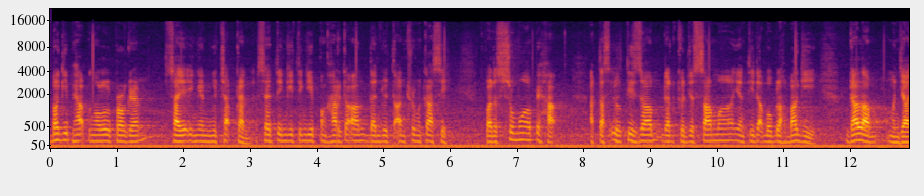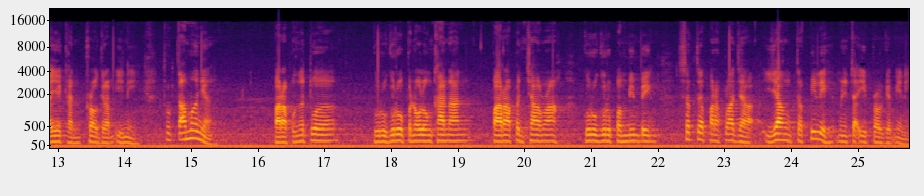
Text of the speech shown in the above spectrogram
Bagi pihak pengelola program, saya ingin mengucapkan setinggi-tinggi penghargaan dan jutaan terima kasih kepada semua pihak atas iltizam dan kerjasama yang tidak berbelah bagi dalam menjayakan program ini terutamanya para pengetua, guru-guru penolong kanan, para pencerah, guru-guru pembimbing serta para pelajar yang terpilih menyertai program ini.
